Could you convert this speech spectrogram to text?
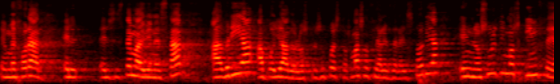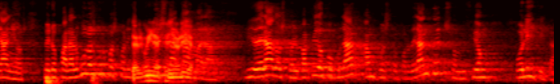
en mejorar el, el sistema de bienestar, habría apoyado los presupuestos más sociales de la historia en los últimos 15 años. Pero para algunos grupos políticos Termine, de esta señoría. Cámara, liderados por el Partido Popular, han puesto por delante solución política.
